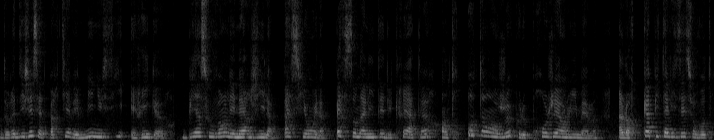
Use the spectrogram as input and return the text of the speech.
de rédiger cette partie avec minutie et rigueur. Bien souvent, l'énergie, la passion et la personnalité du créateur entrent autant en jeu que le projet en lui-même. Alors capitalisez sur votre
